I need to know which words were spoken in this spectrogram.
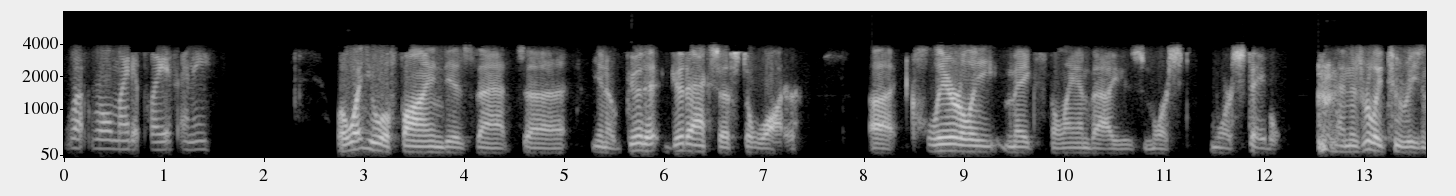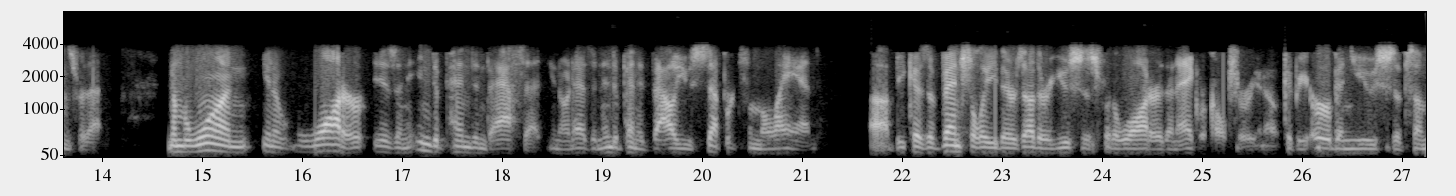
what role might it play, if any? Well, what you will find is that uh, you know, good good access to water uh, clearly makes the land values more more stable, and there's really two reasons for that. Number one, you know, water is an independent asset. You know, it has an independent value separate from the land. Uh, because eventually there's other uses for the water than agriculture. You know, it could be urban use of some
